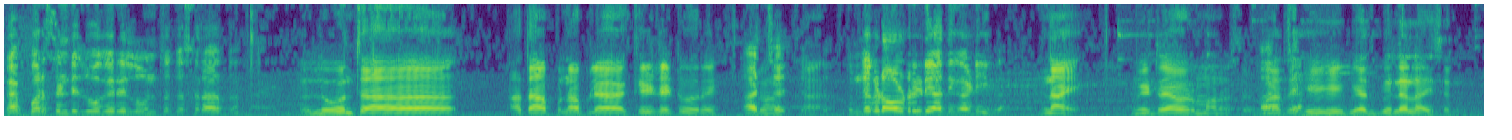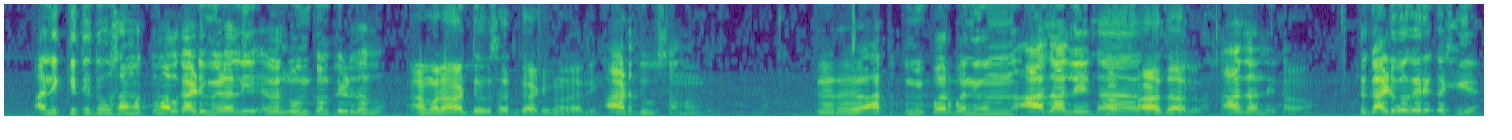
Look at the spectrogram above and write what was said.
काय पर्सेंटेज वगैरे लोनचं कसं राहतं? लोनचा आता आपण आपल्या क्रेडिटवर आहे. अच्छा अच्छा. तुमच्याकडे ऑलरेडी आधी गाडी आहे का? नाही मी ड्रायव्हर माणूस आहे. माझं अच्छा. ही व्याज बिला लायसन आणि किती दिवसामध्ये तुम्हाला गाडी मिळाली? लोन कंप्लीट झालं? आम्हाला आठ दिवसात गाडी मिळाली. आठ दिवसामध्ये. तर अ, आता तुम्ही परभणीहून आज आले का? आज आलो. आज आले का? हो. तर गाडी वगैरे कशी आहे?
